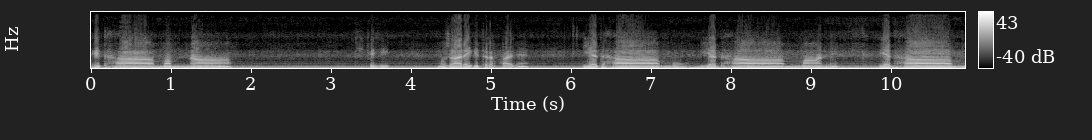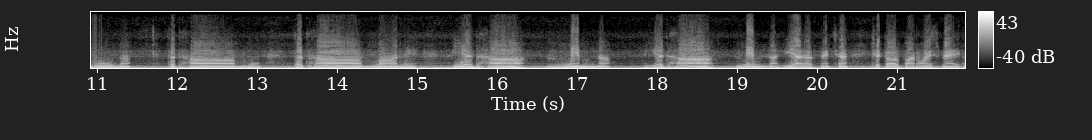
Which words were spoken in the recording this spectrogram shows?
ادھا ممنا۔ ٹھیک ہے جی مظاہرے کی طرف آ جائیں۔ یدھام یدھامان یدھامون تدھام تدھامان یدھا ممنا یدھا ممنا یہ یاد رکھنا اچھا چھٹا اور بارہواں اس میں آئے گا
